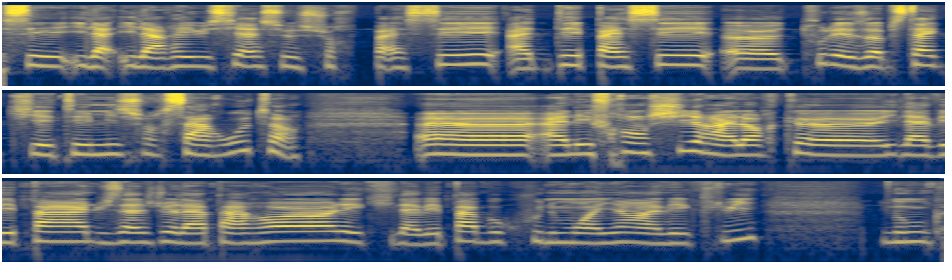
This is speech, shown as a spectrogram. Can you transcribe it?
c'est, il, a, il a réussi à se surpasser, à dépasser euh, tous les obstacles qui étaient mis sur sa route, à les franchir alors qu'il n'avait pas l'usage de la parole et qu'il n'avait pas beaucoup de moyens avec lui. Donc,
